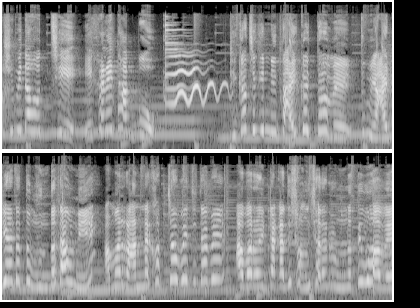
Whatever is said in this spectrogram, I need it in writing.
অসুবিধা হচ্ছে, এখানেই থাকব। ঠিক আছে গিন্নি তাই করতে হবে। তুমি আইডিয়াটা তো মন্দ দাওনি। আমার রান্না খরচাও বেঁচে যাবে আবার ওই টাকা দিয়ে সংসারের উন্নতিও হবে।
